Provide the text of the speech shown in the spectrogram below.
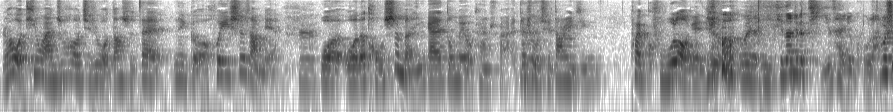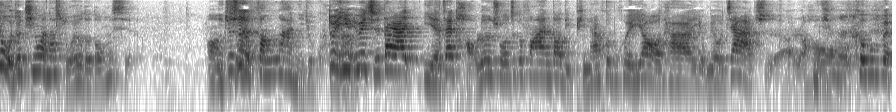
然后我听完之后，其实我当时在那个会议室上面，嗯，我我的同事们应该都没有看出来，但是我其实当时已经快哭了，我跟你说，为你听到这个题材就哭了，不是，我就听完他所有的东西，哦、你就是方案你就哭了。对，因为因为其实大家也在讨论说这个方案到底平台会不会要，它有没有价值，然后客户会不会？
